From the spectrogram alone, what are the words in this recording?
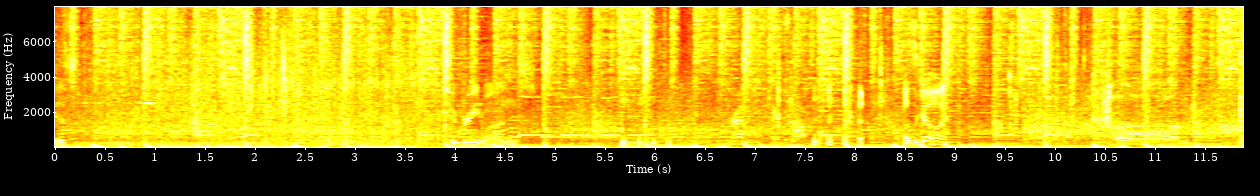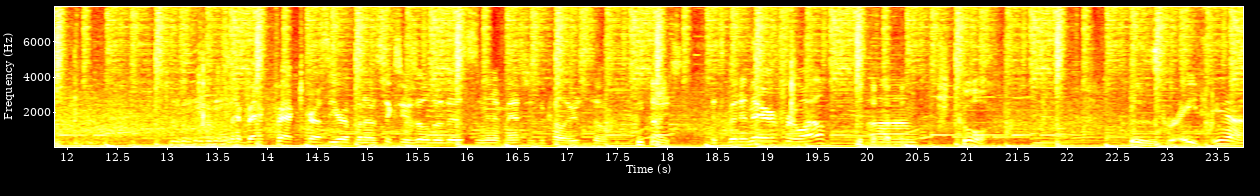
Is. Two green ones. How's it going? Um, I backpacked across Europe when I was six years old with this, and then it matches the colors, so nice. it's been in there for a while. Um, Cool. This is great. yeah,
